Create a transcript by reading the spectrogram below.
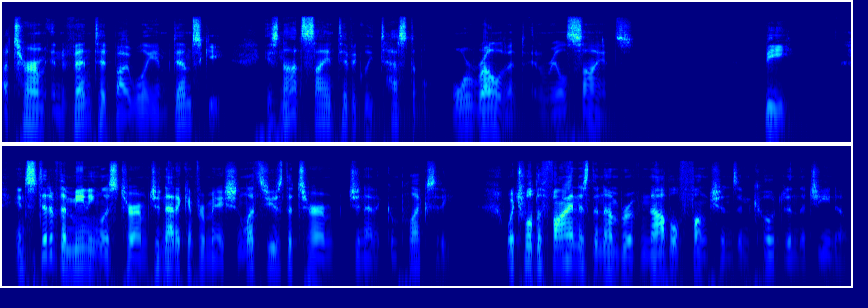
a term invented by William Dembski, is not scientifically testable or relevant in real science. B. Instead of the meaningless term genetic information, let's use the term genetic complexity, which we'll define as the number of novel functions encoded in the genome.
